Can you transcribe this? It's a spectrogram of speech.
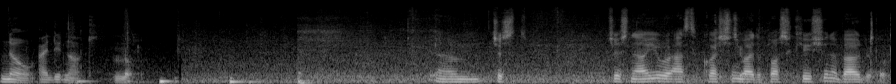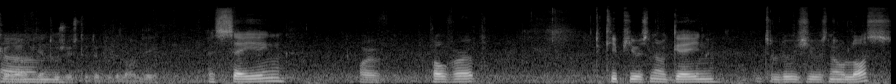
No, I did not. Non. Um, just, just now you were asked a question by the prosecution about le procureur vient um, tout de vous demander a saying or proverb to keep you is no gain, to lose you is no loss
